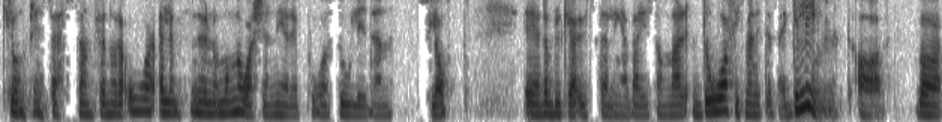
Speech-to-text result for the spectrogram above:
kronprinsessan för några år, eller nu är det nog många år sedan, nere på Soliden slott. Eh, de brukar ha utställningar varje sommar. Då fick man lite så glimt av vad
